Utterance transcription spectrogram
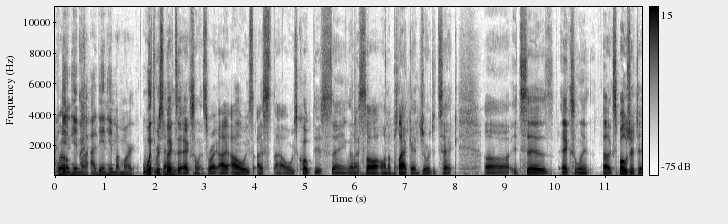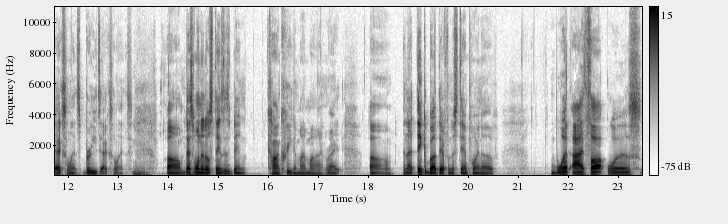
I Well- didn't hit my I didn't hit my mark. With respect That to excellence, right? I, I always I, I always quote this saying that I saw on a plaque at Georgia Tech. Uh, it says, "Excellent uh, exposure to excellence breeds excellence." Um, that's one of those things that's been concrete in my mind, right? Um, and I think about that from the standpoint of what I thought was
